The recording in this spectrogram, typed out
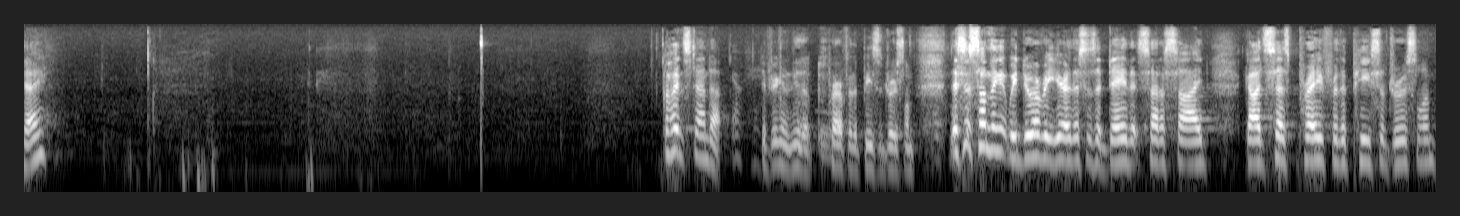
okay? Go ahead and stand up okay. if you're going to do the prayer for the peace of Jerusalem. This is something that we do every year. This is a day that's set aside. God says, pray for the peace of Jerusalem.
